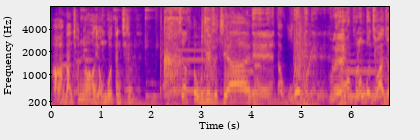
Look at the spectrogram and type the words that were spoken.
아, 난 첫 영화가 영구와 땡칠인데. 너무 재밌었지, 야. 네, 나 우레메네. 그래, 형 그런 거지, 맞아.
